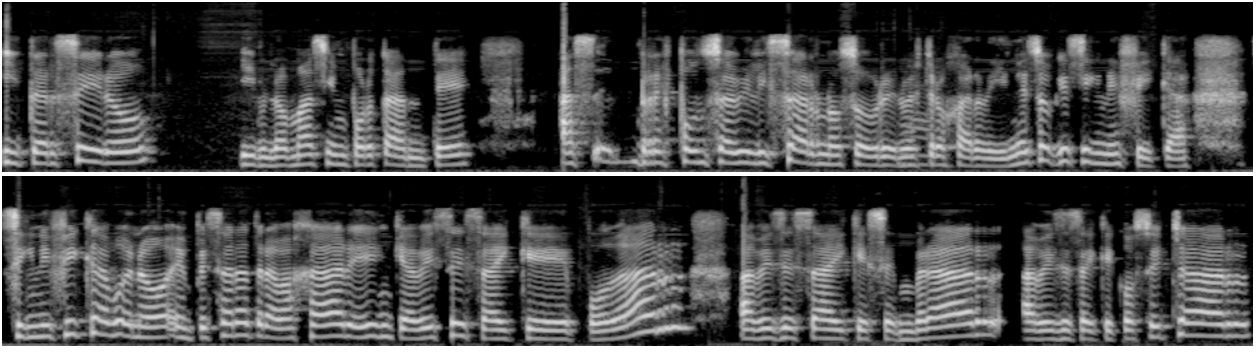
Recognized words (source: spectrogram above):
Y tercero, y lo más importante, responsabilizarnos sobre nuestro jardín. ¿Eso qué significa? Significa, bueno, empezar a trabajar en que a veces hay que podar, a veces hay que sembrar, a veces hay que cosechar,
